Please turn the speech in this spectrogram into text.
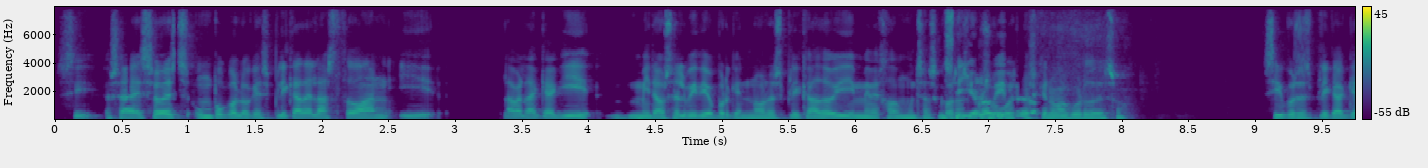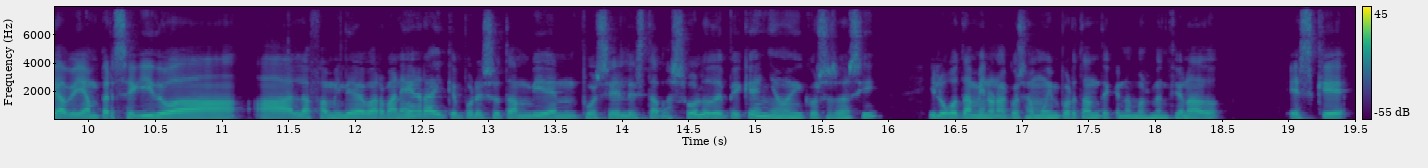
Sí, o sea, eso es un poco lo que explica de las Zoan y la verdad que aquí miraos el vídeo porque no lo he explicado y me he dejado muchas cosas. Sí, yo lo vi, supuesto. pero es que no me acuerdo de eso. Sí, pues explica que habían perseguido a, a la familia de Barba Negra y que por eso también pues él estaba solo de pequeño y cosas así. Y luego también una cosa muy importante que no hemos mencionado es que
